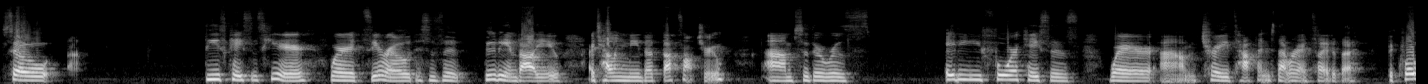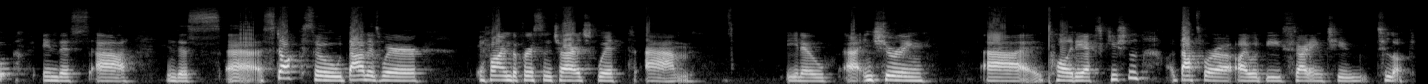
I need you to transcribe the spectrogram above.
So these cases here where it's zero, this is a Boolean value, are telling me that that's not true. Um, so there was 84 cases where um, trades happened that were outside of the, the quote in this uh, in this uh, stock. So that is where, if I'm the person charged with, um, you know, uh, ensuring uh, quality execution, that's where I would be starting to to look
